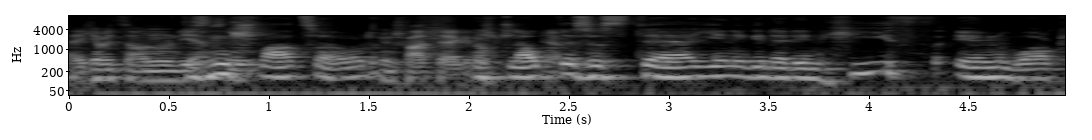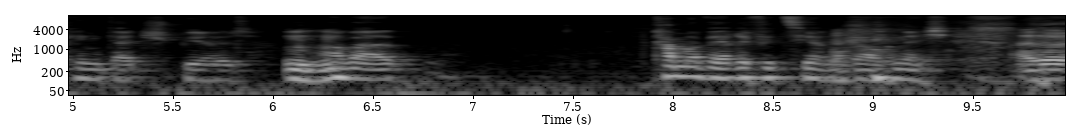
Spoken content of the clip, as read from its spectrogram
äh, ich habe jetzt auch nur die Das ist ein Schwarzer, oder? Ein Schwarzer, genau. Ich glaube, ja. das ist derjenige, der den Heath in Walking Dead spielt. Mhm. Aber kann man verifizieren oder auch nicht. Also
